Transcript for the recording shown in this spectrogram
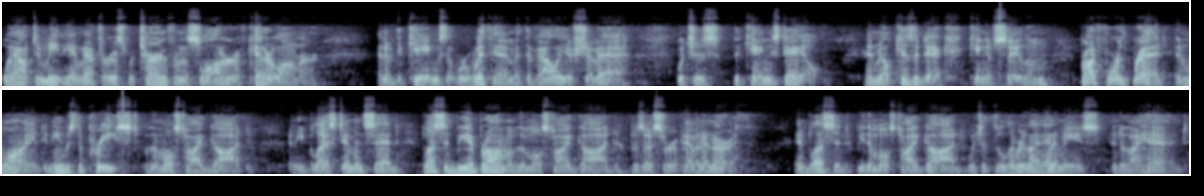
went out to meet him after his return from the slaughter of Chedorlaomer and of the kings that were with him at the valley of Shaveh, which is the king's dale. And Melchizedek, king of Salem, brought forth bread and wine, and he was the priest of the Most High God. And he blessed him and said, Blessed be Abram of the Most High God, possessor of heaven and earth. And blessed be the Most High God, which hath delivered thine enemies into thy hand.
